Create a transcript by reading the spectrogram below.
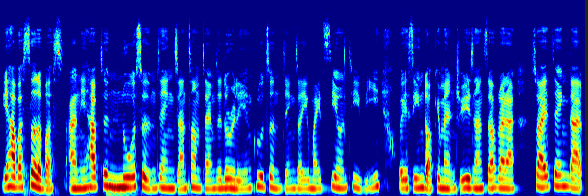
you have a syllabus and you have to know certain things, and sometimes they don't really include certain things that you might see on TV or you see in documentaries and stuff like that. So I think that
